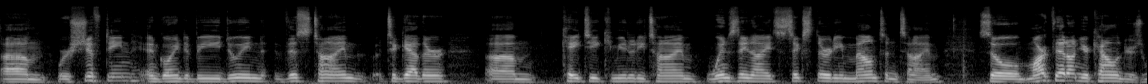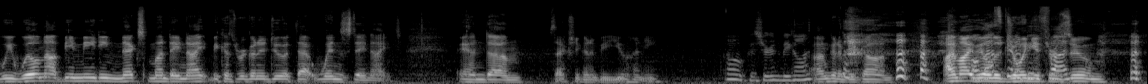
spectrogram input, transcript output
um, we're shifting and going to be doing this time together. Um, KT Community Time, Wednesday nights, 6:30 Mountain Time. So mark that on your calendars. We will not be meeting next Monday night because we're going to do it that Wednesday night. And um, it's actually going to be you, honey. oh, because you're going to be gone? I'm going to be gone. I might Oh, be able to join you through. Zoom.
